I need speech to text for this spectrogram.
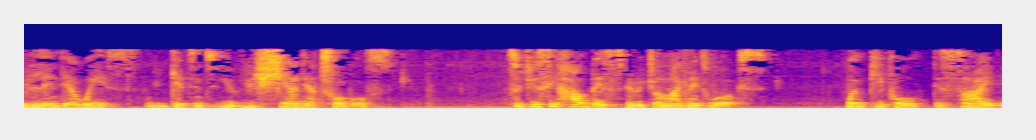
you learn their ways. You get into you, you share their troubles. So do you see how this spiritual magnet works? when people decide,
